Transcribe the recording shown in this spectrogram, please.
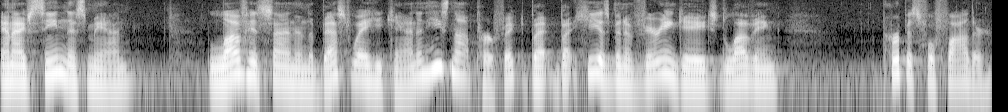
And I've seen this man love his son in the best way he can. And he's not perfect, but, but he has been a very engaged, loving, purposeful father.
